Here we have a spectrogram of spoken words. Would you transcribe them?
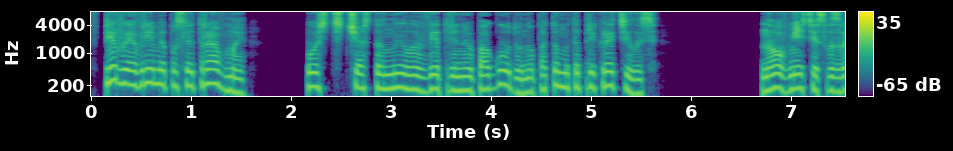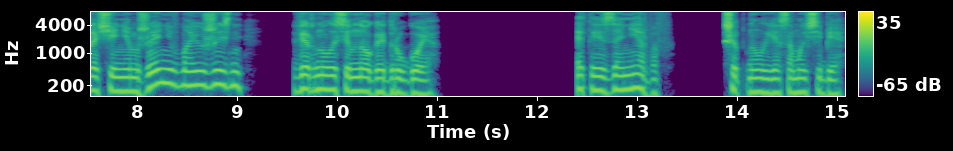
В первое время после травмы кость часто ныла в ветреную погоду, но потом это прекратилось. Но вместе с возвращением Жени в мою жизнь вернулось и многое другое. Это из-за нервов шепнула я самой себе.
